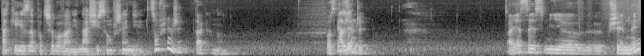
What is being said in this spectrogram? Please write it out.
Takie jest zapotrzebowanie. Nasi są wszędzie. Są wszędzie, tak. Polska Ale- jest wszędzie. A jest, jest mi e, przyjemny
